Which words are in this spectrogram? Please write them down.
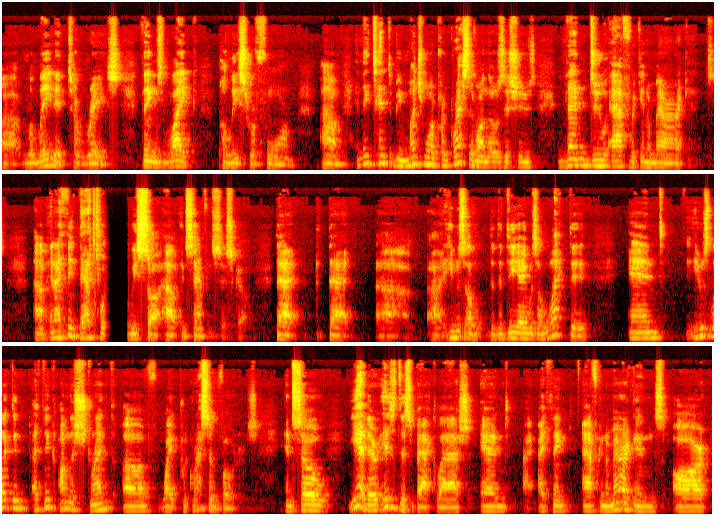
uh, related to race, things like police reform. Um, and they tend to be much more progressive on those issues than do African Americans. Um, and I think that's what we saw out in San Francisco that that uh, uh, he was the, the DA was elected, and he was elected, I think, on the strength of white progressive voters. And so, yeah, there is this backlash, and I, I think African Americans are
